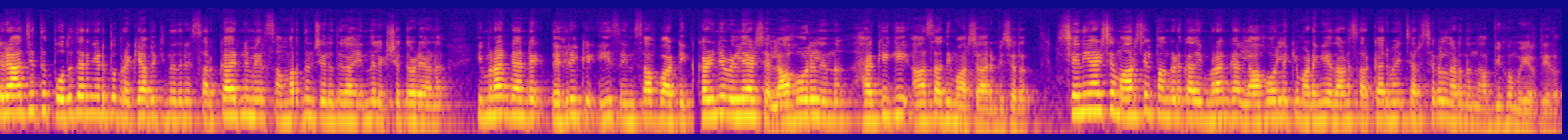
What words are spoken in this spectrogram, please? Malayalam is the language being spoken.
രാജ്യത്ത് പൊതു തെരഞ്ഞെടുപ്പ് പ്രഖ്യാപിക്കുന്നതിന് സർക്കാരിന് മേൽ സമ്മർദ്ദം ചെലുത്തുക എന്ന ലക്ഷ്യത്തോടെയാണ് ഇമ്രാൻഖാന്റെ തെഹ്രിക്ക് ഈസ് ഇൻസാഫ് പാർട്ടി കഴിഞ്ഞ വെള്ളിയാഴ്ച ലാഹോറിൽ നിന്ന് ഹക്കിഗി ആസാദി മാർച്ച് ആരംഭിച്ചത്. ശനിയാഴ്ച മാർച്ചിൽ പങ്കെടുക്കാതെ ഇമ്രാൻഖാൻ ലാഹോറിലേക്ക് മടങ്ങിയതാണ് സർക്കാരുമായി ചർച്ചകൾ നടന്നെന്ന് അഭ്യൂഹമുയർത്തിയത്.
